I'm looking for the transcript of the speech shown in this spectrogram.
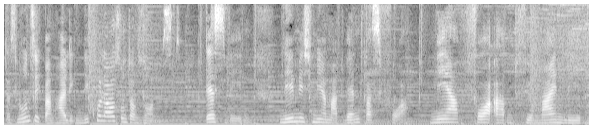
Das lohnt sich beim heiligen Nikolaus und auch sonst. Deswegen nehme ich mir im Advent was vor. Mehr Vorabend für mein Leben.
